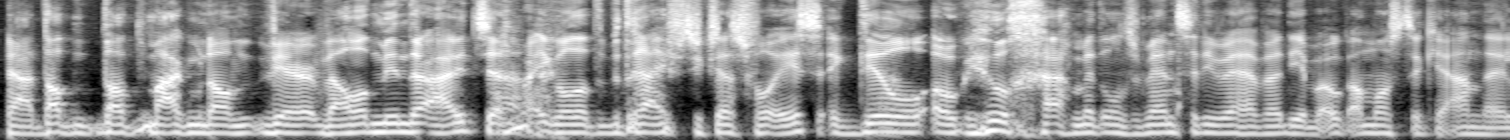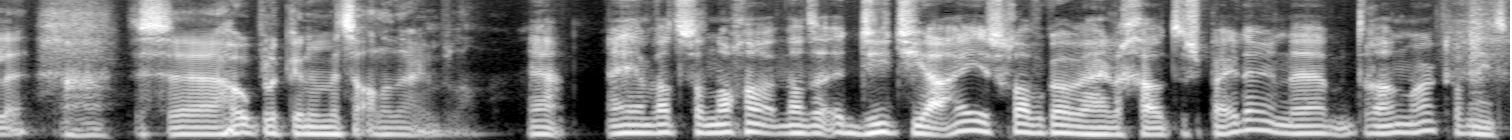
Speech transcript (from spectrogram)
Ja, dat, dat maakt me dan weer wel wat minder uit. Zeg Ja. maar. Ik wil dat het bedrijf succesvol is. Ik deel ook heel graag met onze mensen die we hebben. Die hebben ook allemaal een stukje aandelen. Aha. Dus eh, hopelijk kunnen we met z'n allen daarin belanden. Ja. En wat is dan nog? een- Want eh, DJI is geloof ik ook een hele grote speler in de dronemarkt, of niet?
